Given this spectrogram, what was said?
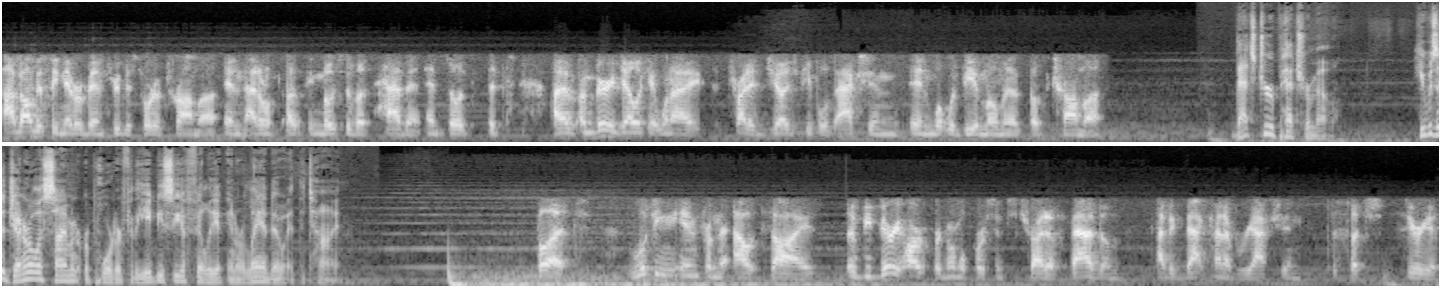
I've obviously never been through this sort of trauma, and I don't. I think most of us haven't. And so it's it's. I'm very delicate when I try to judge people's actions in what would be a moment of, of trauma. That's Drew Petrimoulx. He was a general assignment reporter for the ABC affiliate in Orlando at the time. But looking in from the outside, it would be very hard for a normal person to try to fathom having that kind of reaction to such serious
